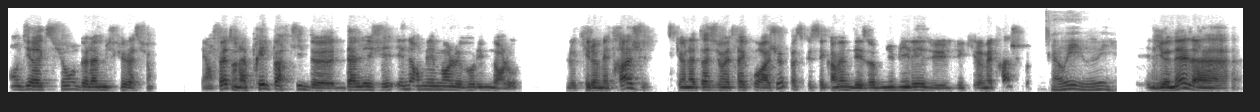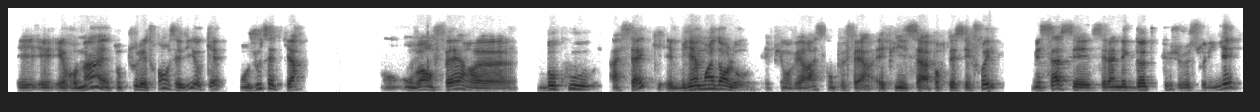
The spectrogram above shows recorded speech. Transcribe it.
en direction de la musculation. Et en fait, on a pris le parti d'alléger énormément le volume dans l'eau, le kilométrage, ce qui en natation est très courageux parce que c'est quand même des obnubilés du, du kilométrage. Ah oui, oui, oui. Lionel euh, et, Romain, donc tous les trois, on s'est dit, OK, on joue cette carte, on, va en faire euh, beaucoup à sec et bien moins dans l'eau, et puis on verra ce qu'on peut faire. Et puis ça a apporté ses fruits. Mais ça, c'est l'anecdote que je veux souligner,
